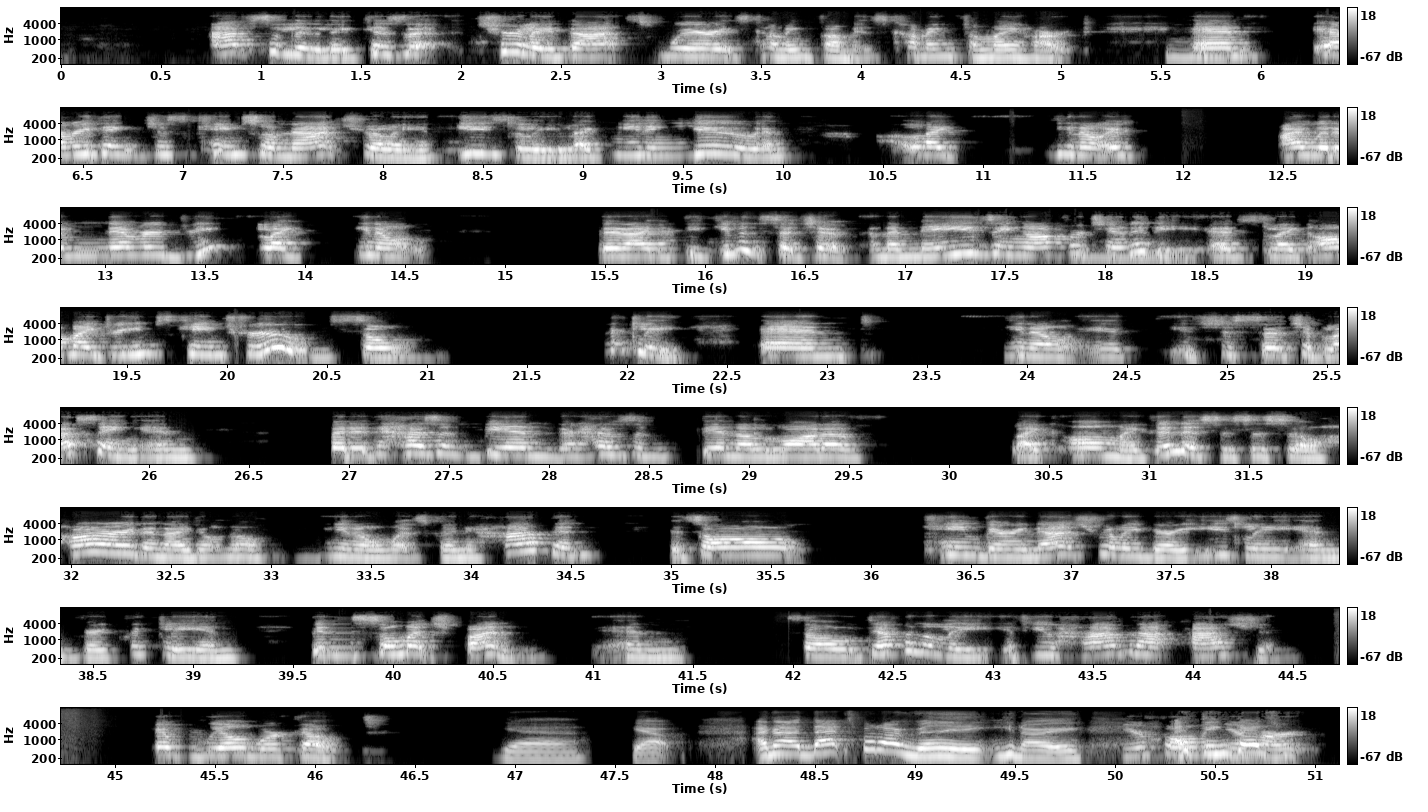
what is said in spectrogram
absolutely because uh, truly that's where it's coming from. It's coming from my heart. Mm-hmm. and everything just came so naturally and easily like meeting you and like you know if i would have never dreamed like you know that i'd be given such a, an amazing opportunity. It's like all my dreams came true so quickly. And you know, it it's just such a blessing. And but it hasn't been there hasn't been a lot of like, oh my goodness, this is so hard, and I don't know, you know, what's going to happen. It's all came very naturally, very easily, and very quickly, and been so much fun. And so, definitely, if you have that passion, it will work out. Yeah, yeah. And I, that's what I really, you know, you're following I think your heart.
